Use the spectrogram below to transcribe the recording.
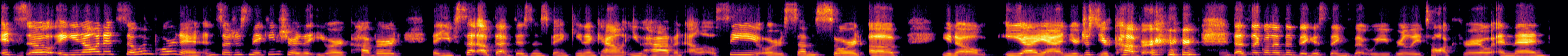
it's so you know and it's so important. And so just making sure that you are covered that you've set up that business banking account you have an llc or some sort of you know ein you're just you're covered. Mm-hmm. that's like one of the biggest things that we really talk through. And then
